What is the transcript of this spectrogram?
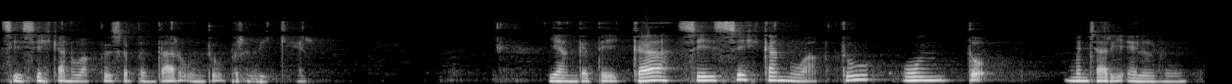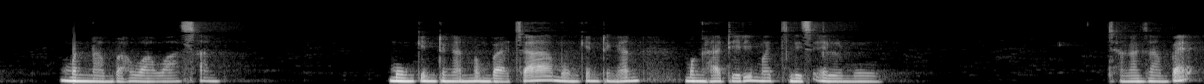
sisihkan waktu sebentar untuk berzikir. Yang ketiga, sisihkan waktu untuk mencari ilmu, menambah wawasan. Mungkin dengan membaca, mungkin dengan menghadiri majelis ilmu. Jangan sampai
